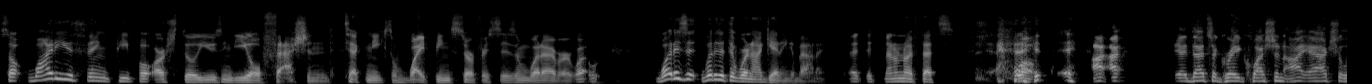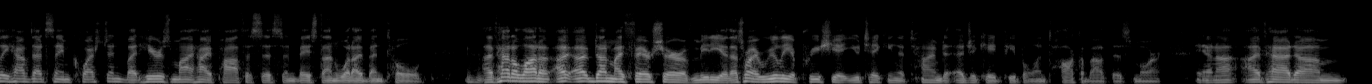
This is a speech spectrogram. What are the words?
so, why do you think people are still using the old-fashioned techniques of wiping surfaces and whatever? What, what is it? What is it that we're not getting about it? I, I don't know if that's. well, I, I, eh, that's a great question. I actually have that same question, but here's my hypothesis, and based on what I've been told. Mm-hmm. I've had a lot of, I, have done my fair share of media. That's why I really appreciate you taking the time to educate people and talk about this more. And I, have had um,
